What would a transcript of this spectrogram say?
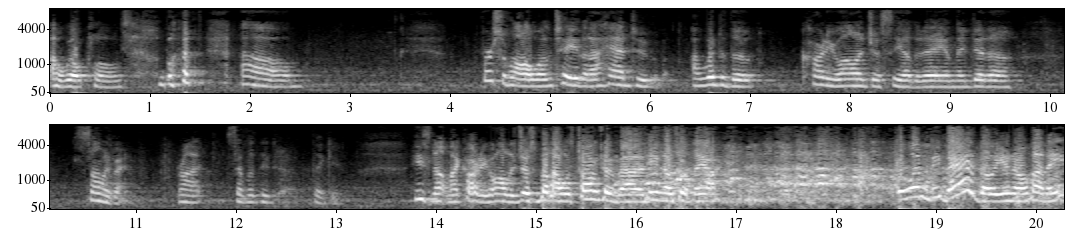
I will close. But um, first of all, I want to tell you that I had to I went to the cardiologist the other day and they did a sonogram, right? Is that what they did? Thank you. He's not my cardiologist, but I was talking to him about it. He knows what they are. it wouldn't be bad though, you know, honey.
